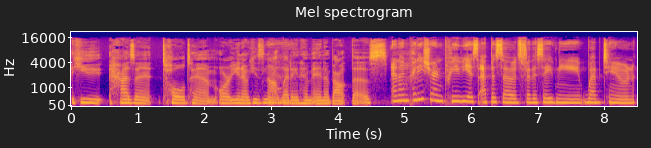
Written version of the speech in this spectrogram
he hasn't told him or you know he's not Yeah. letting him in about this. And I'm pretty sure in previous episodes for the Save Me webtoon,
